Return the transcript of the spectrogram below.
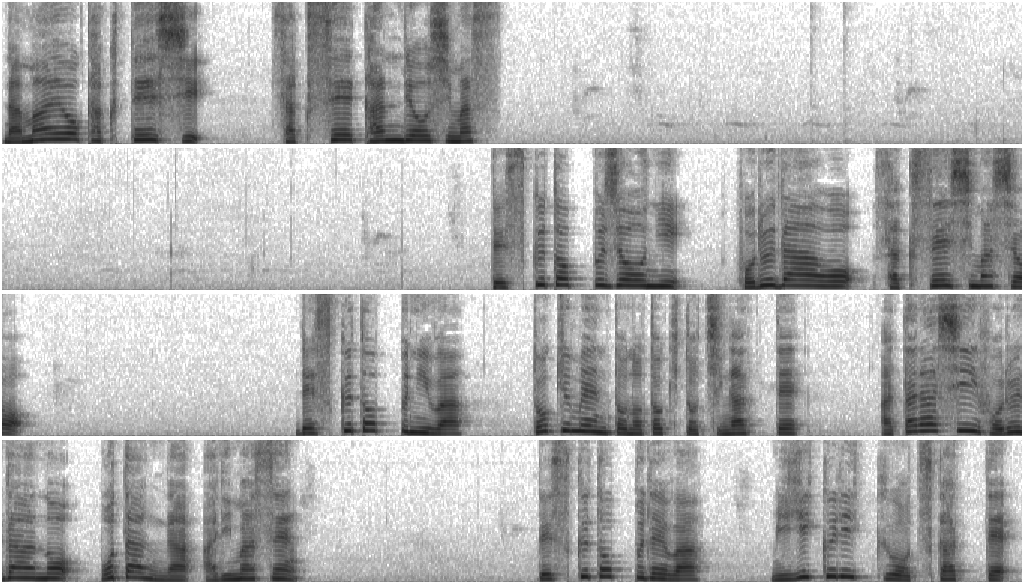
名前を確定し作成完了します。デスクトップ上にフォルダーを作成しましょう。デスクトップにはドキュメントの時と違って新しいフォルダーのボタンがありません。デスクトップでは右クリックを使って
